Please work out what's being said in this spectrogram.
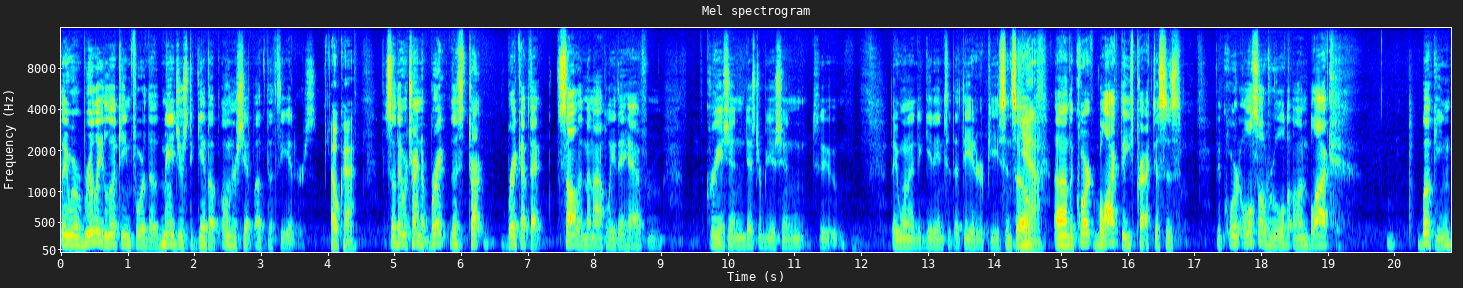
they were really looking for the majors to give up ownership of the theaters. Okay. So they were trying to break this, start, break up that solid monopoly they have from creation, distribution to. They wanted to get into the theater piece, and so Yeah. uh, the court blocked these practices. The court also ruled on block booking,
